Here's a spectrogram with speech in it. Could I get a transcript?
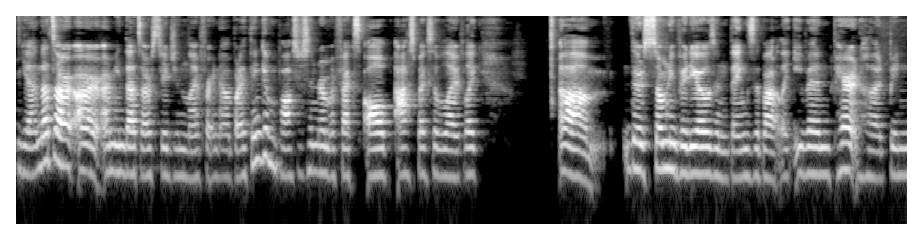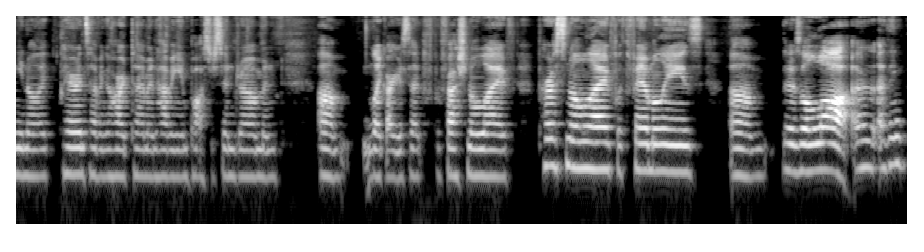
Yeah, and that's our, our I mean that's our stage in life right now. But I think imposter syndrome affects all aspects of life. Like um there's so many videos and things about like even parenthood being, you know, like parents having a hard time and having imposter syndrome and um like Arya said, professional life, personal life with families. Um there's a lot. I, I think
